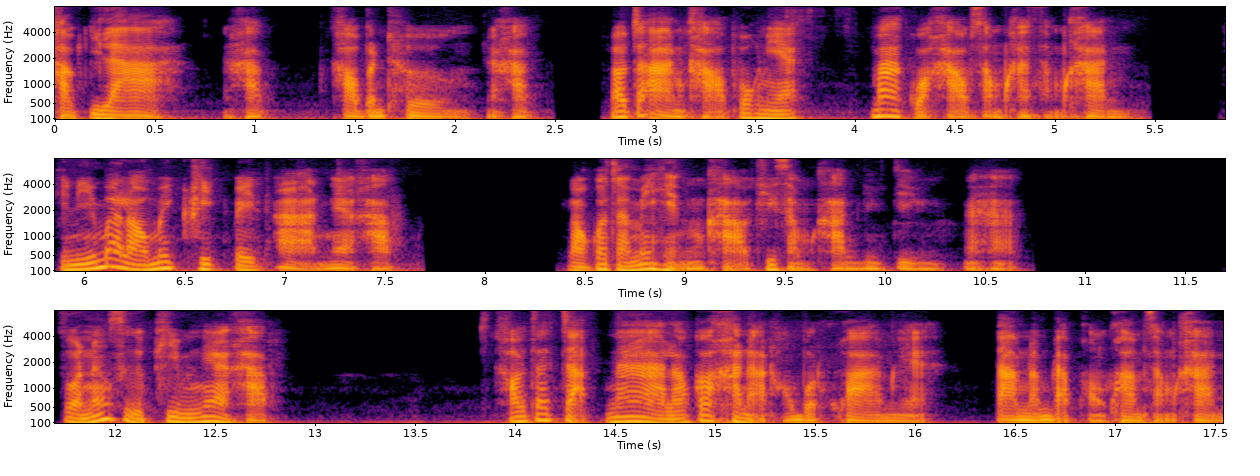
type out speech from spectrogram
ข่าวกีฬา นะครับข่าวบันเทิงนะครับ เราจะอ่านข่าวพวกนี้มากกว่าข่าวสำคัญสำคัญ ทีนี้เมื่อเราไม่คลิกไปอ่านเนี่ยครับเราก็จะไม่เห็นข่าวที่สำคัญจริง ๆ นะฮะส่วนหนังสือพิมพ์เนี่ยครับเขาจะจัดหน้าแล้วก็ขนาดของบทความเนี่ย ตามลำดับของความสำคัญ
